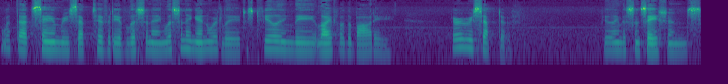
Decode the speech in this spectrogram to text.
With that same receptivity of listening, listening inwardly, just feeling the life of the body, very receptive, feeling the sensations,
